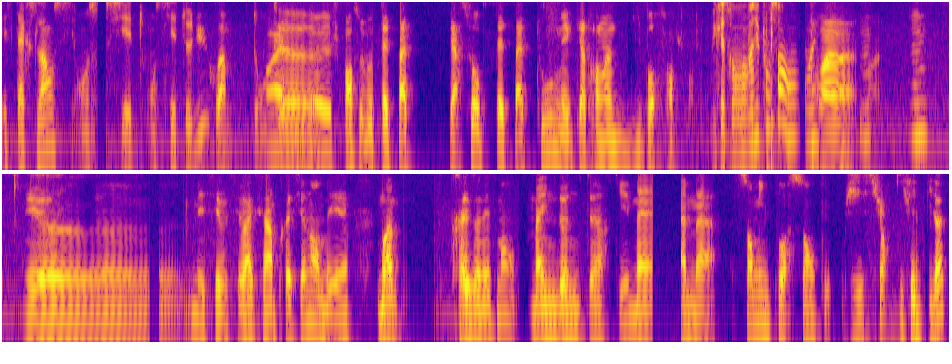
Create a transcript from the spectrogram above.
Et cet axe-là, on s'y est, on s'y est tenu, quoi. Donc, Ouais, euh, euh, je pense peut-être pas perso, peut-être pas tout, mais 90%, je pense. mais 90%, ouais. Ouais, ouais, Mm. ouais. Et euh, euh, mais c'est vrai que c'est impressionnant. Mais moi, très honnêtement, Mindhunter, qui est même à 100 000%, que j'ai surkiffé le pilote,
